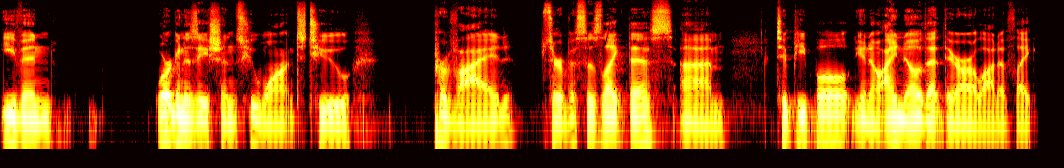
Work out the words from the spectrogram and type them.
even organizations who want to provide services like this um, to people. You know, I know that there are a lot of like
